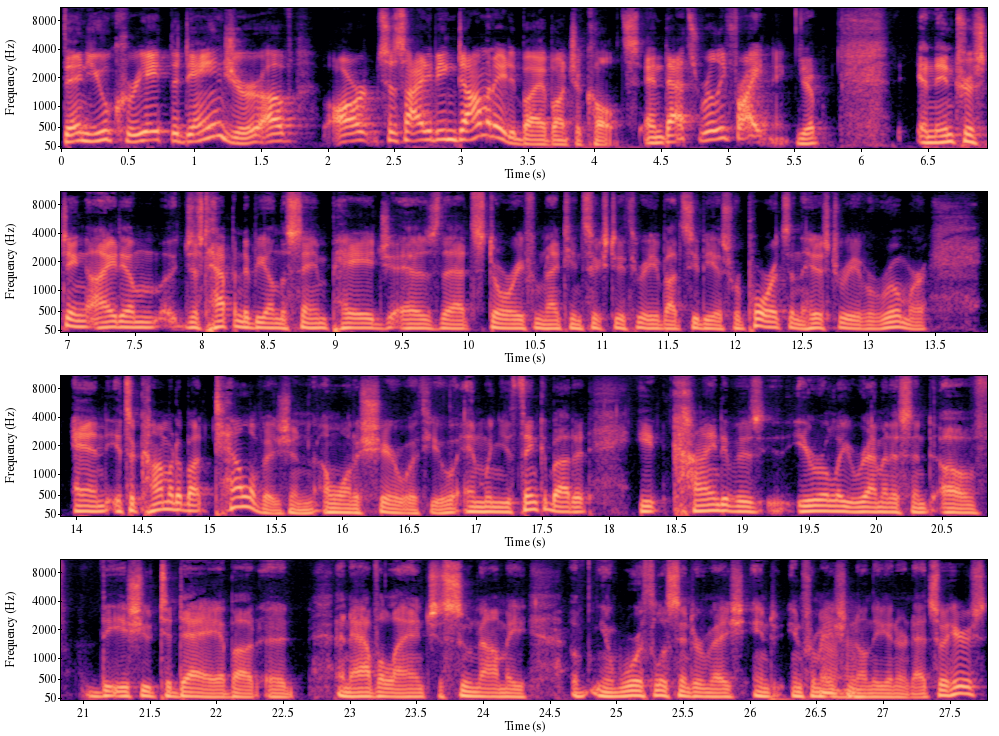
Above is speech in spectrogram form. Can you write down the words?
Then you create the danger of our society being dominated by a bunch of cults. And that's really frightening. Yep. An interesting item just happened to be on the same page as that story from 1963 about CBS reports and the history of a rumor. And it's a comment about television I want to share with you. And when you think about it, it kind of is eerily reminiscent of the issue today about a, an avalanche, a tsunami of you know, worthless information, information on the internet. So here's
